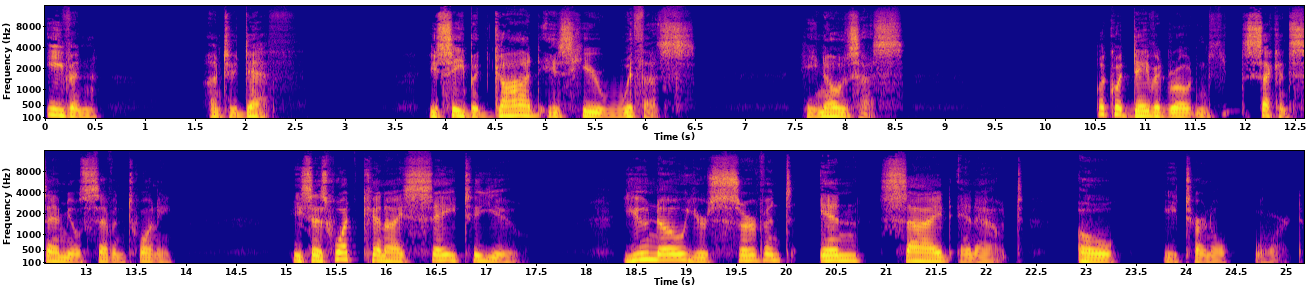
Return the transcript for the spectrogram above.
even unto death. You see, but God is here with us. He knows us. Look what David wrote in 2 Samuel 7:20. He says, "What can I say to you? You know your servant inside and out, O eternal Lord."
